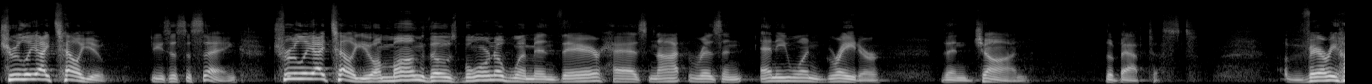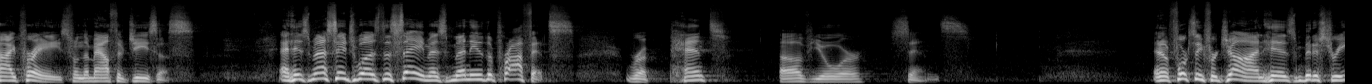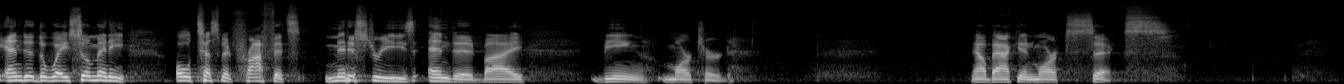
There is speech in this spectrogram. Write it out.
Truly I tell you, Jesus is saying, truly I tell you, among those born of women, there has not risen anyone greater than John the Baptist. A very high praise from the mouth of Jesus. And his message was the same as many of the prophets repent of your sins. And unfortunately for John, his ministry ended the way so many Old Testament prophets' ministries ended by being martyred. Now, back in Mark 6,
